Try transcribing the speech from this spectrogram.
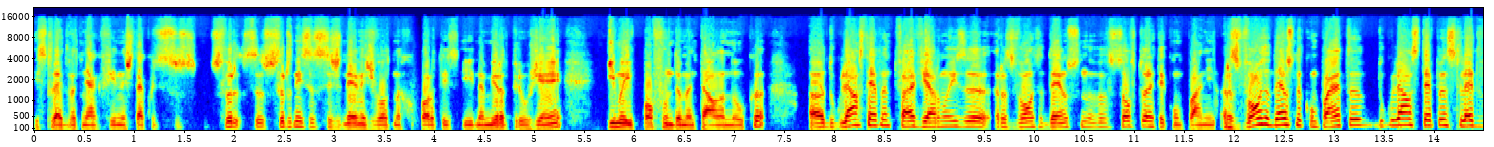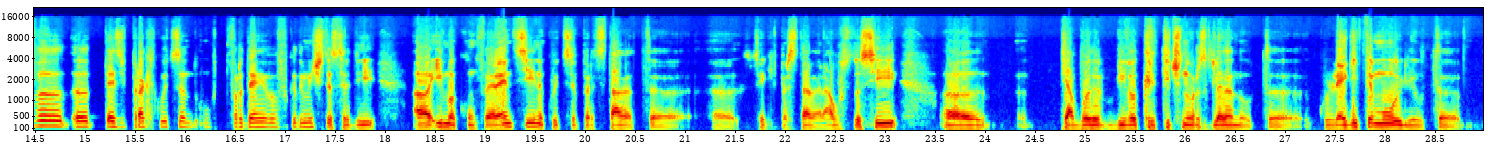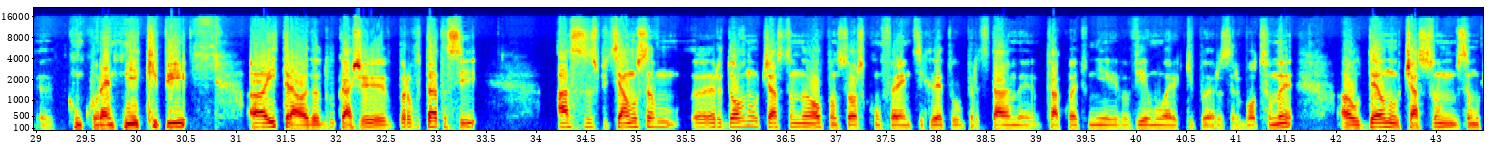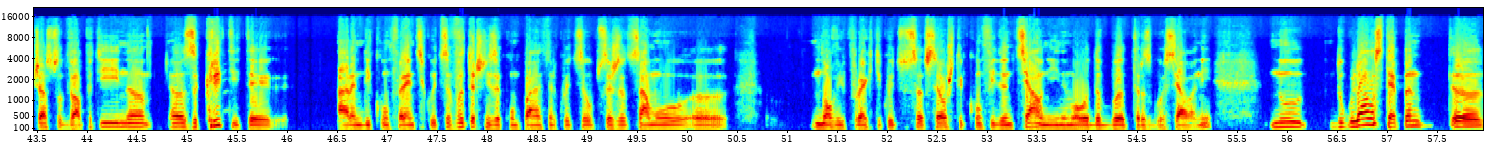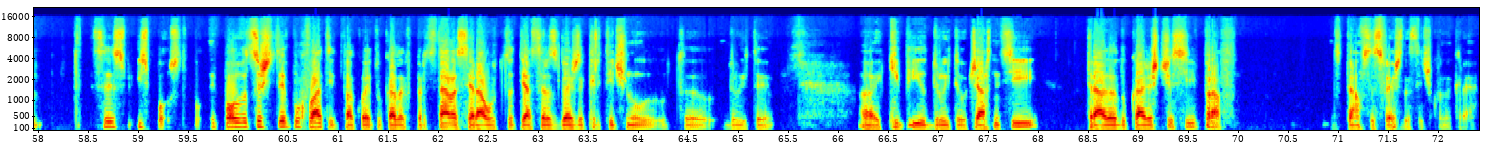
изследват някакви неща, които са, свър... са свързани с ежедневния живот на хората и, намират приложение. Има и по-фундаментална наука. А, до голяма степен това е вярно и за развойната дейност в софтуерните компании. Развойната дейност на компанията до голяма степен следва а, тези практики, които са утвърдени в академичните среди. А, има конференции, на които се представят а, всеки представя работата си, тя бъде, бива критично разгледана от колегите му или от конкурентни екипи и трябва да докаже правотата си. Аз специално съм редовно участвам на open source конференции, където представяме това, което ние в VMware екипа разработваме. Отделно участвам, съм участвал два пъти и на закритите R&D конференции, които са вътрешни за компанията, на които се обсъждат само нови проекти, които са все още конфиденциални и не могат да бъдат разгласявани, но до голяма степен се използват същите похвати. Това, което казах, представя се работата, тя се разглежда критично от другите екипи, от другите участници. Трябва да докажеш, че си прав. Там се свежда всичко накрая.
